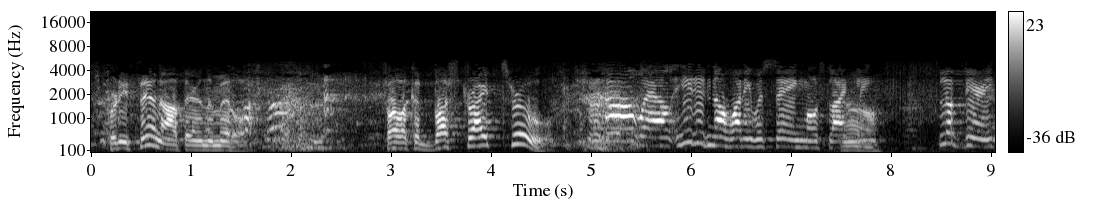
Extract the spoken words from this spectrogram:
It's pretty thin out there in the middle. Fella could bust right through. Oh, well, he didn't know what he was saying, most likely. No. Look, dearie,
